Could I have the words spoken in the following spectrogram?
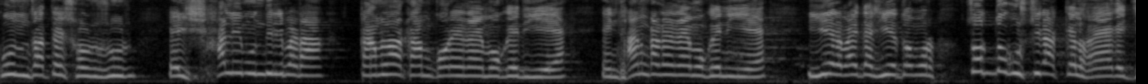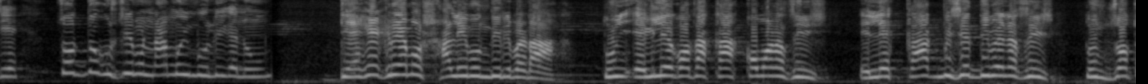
কোন জাতের শ্বশুর, এই শালি মন্দির বেড়া কামলার কাম করে নাই মুখে দিয়ে, এই ধান কাটে নাই মুখে নিয়ে। ইয়ের বাইতে আসিয়ে তো মোর চোদ্দ গোষ্ঠীর আক্কেল হয়ে গেছে। চোদ্দ গোষ্ঠীর মোর নামই ভুলি কেন দেখে রে মোর শালি মন্দির বেটা তুই এগুলো কথা কাক কমান আছিস? এলে কাক বিছেদ দিবে নাছিস? তুই যত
